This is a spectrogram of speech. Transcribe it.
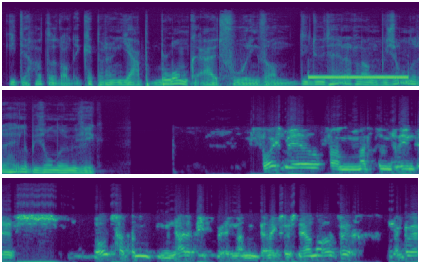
Kieten had het al. Ik heb er een Jaap Blonk uitvoering van. Die duurt heel erg lang. Bijzondere, hele bijzondere muziek. Voicemail van Martin Winters. Boodschappen naar de piep. En dan ben ik zo snel mogelijk terug. Dank u wel.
